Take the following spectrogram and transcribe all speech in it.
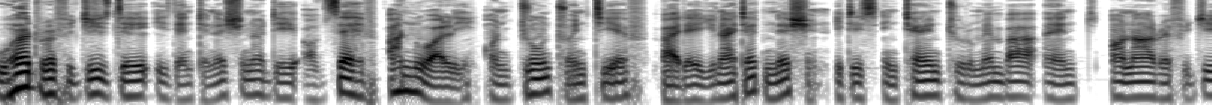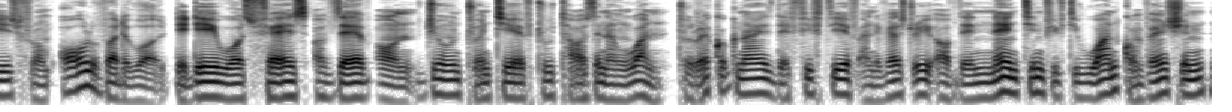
World Refugees Day is the international day observed annually on June 20th by the United Nations. It is intended to remember and honor refugees from all over the world. The day was first observed on June 20th, 2001 to recognize the 50th anniversary of the 1951 Convention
